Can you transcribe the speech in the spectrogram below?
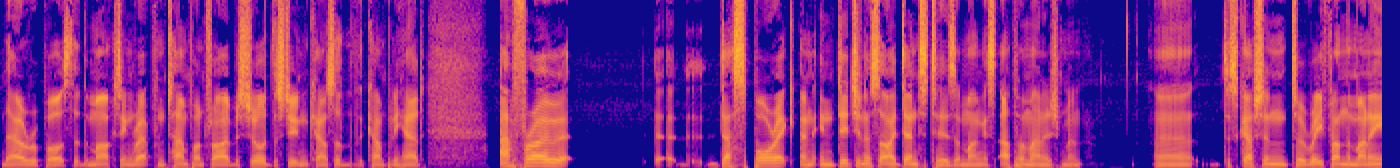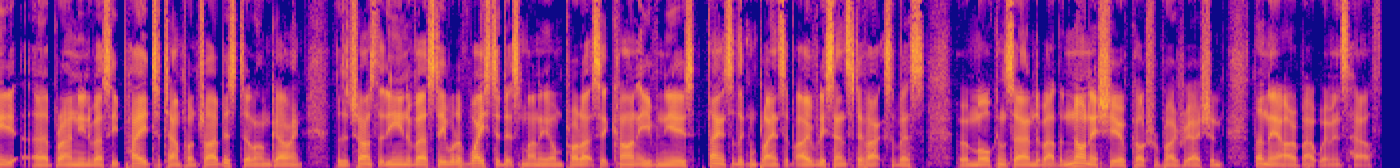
There are reports that the marketing rep from Tampon Tribe assured the student council that the company had Afro uh, diasporic and indigenous identities among its upper management. Uh, discussion to refund the money uh, Brown University paid to Tampon Tribe is still ongoing. There's a chance that the university will have wasted its money on products it can't even use, thanks to the complaints of overly sensitive activists who are more concerned about the non issue of cultural appropriation than they are about women's health.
